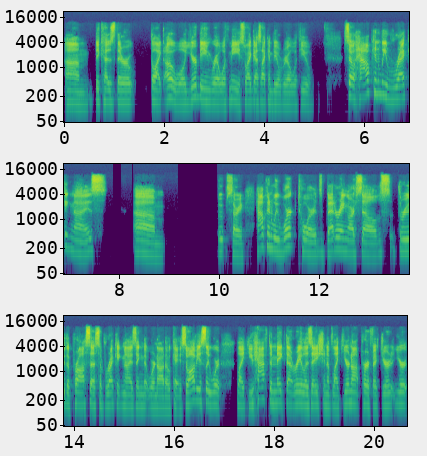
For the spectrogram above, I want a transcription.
um, because they're, they're like, oh, well, you're being real with me. So I guess I can be real with you. So, how can we recognize um oops sorry. How can we work towards bettering ourselves through the process of recognizing that we're not okay? So obviously we're like you have to make that realization of like you're not perfect. You're you're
